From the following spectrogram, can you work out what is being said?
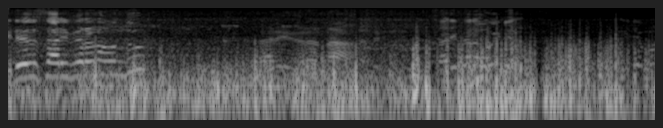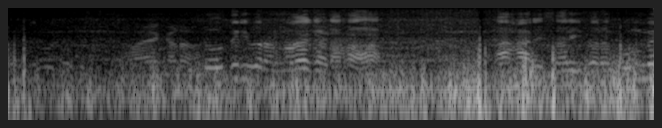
এটা হলো ফেরা না বন্ধু? না। চারি ফেরা ওইটা। বন্ধু। কি বলে? কাটা চৌধুরী পাড়া নয়া কাটা হা। আহারে সারি পাড়া কমবে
